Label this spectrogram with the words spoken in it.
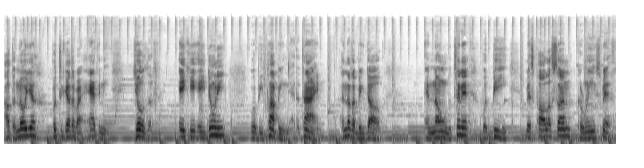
Nolia, put together by Anthony Joseph, aka Dooney, will be pumping at the time. Another big dog and known lieutenant would be Miss Paula's son, Kareem Smith,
